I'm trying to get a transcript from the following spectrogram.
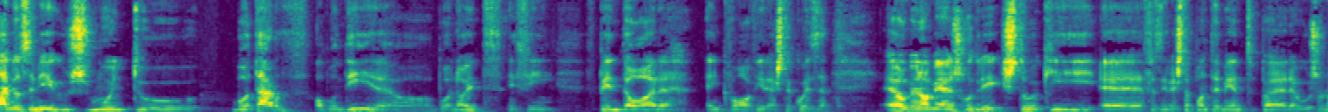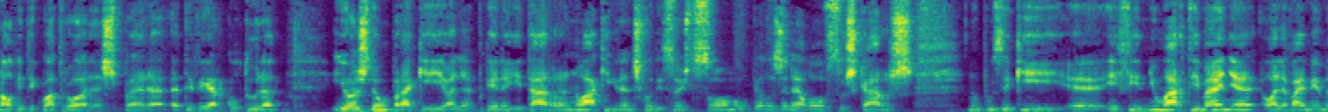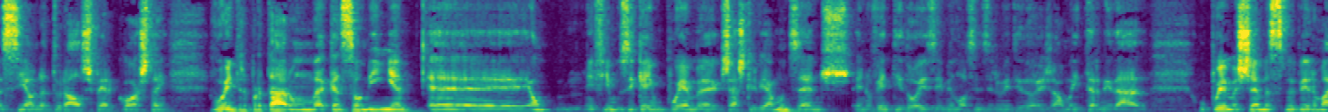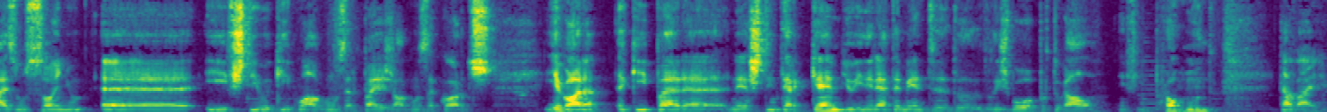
Olá, meus amigos, muito boa tarde, ou bom dia, ou boa noite, enfim, depende da hora em que vão ouvir esta coisa. Eh, o meu nome é Anjo Rodrigues, estou aqui eh, a fazer este apontamento para o Jornal 24 Horas para a TVR Cultura e hoje deu-me para aqui, olha, peguei na guitarra, não há aqui grandes condições de som, pela janela ouve-se os carros, não pus aqui, eh, enfim, nenhuma artimanha, olha, vai mesmo assim ao natural, espero que gostem. Vou interpretar uma canção minha, é um, enfim, musiquei um poema que já escrevi há muitos anos, em 92, em 1992, há uma eternidade. O poema chama-se Beber Mais um Sonho e vestiu aqui com alguns arpejos, alguns acordes. E agora, aqui para neste intercâmbio e diretamente de, de Lisboa Portugal, enfim, para o mundo, cá vai.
